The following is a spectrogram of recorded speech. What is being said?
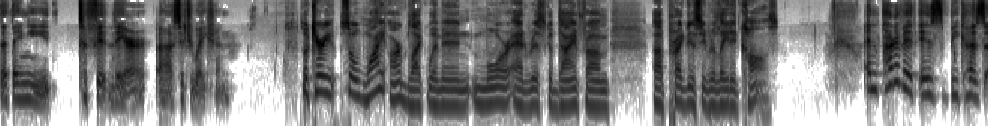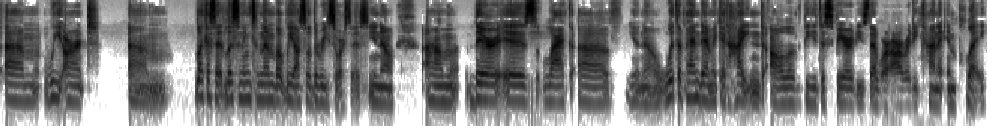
that they need to fit their uh, situation. So, Carrie, so why are Black women more at risk of dying from a pregnancy related cause? And part of it is because um, we aren't, um, like I said, listening to them, but we also the resources. You know, um, there is lack of, you know, with the pandemic, it heightened all of the disparities that were already kind of in play,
